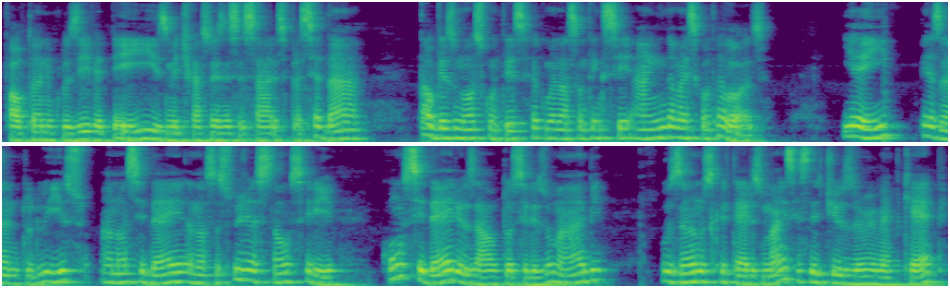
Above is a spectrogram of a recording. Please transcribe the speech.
faltando inclusive EPIs, medicações necessárias para sedar, talvez no nosso contexto a recomendação tem que ser ainda mais cautelosa. E aí, pesando tudo isso, a nossa ideia, a nossa sugestão seria considere usar o tocilizumab usando os critérios mais restritivos do Remap Cap,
